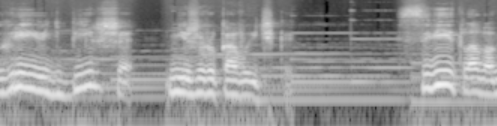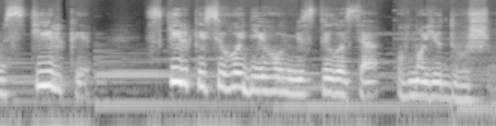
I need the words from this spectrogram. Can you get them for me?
гріють більше, ніж рукавички. Світла вам стільки, скільки сьогодні його вмістилося в мою душу.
